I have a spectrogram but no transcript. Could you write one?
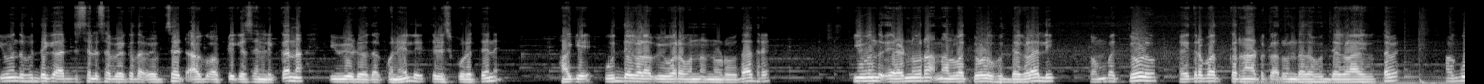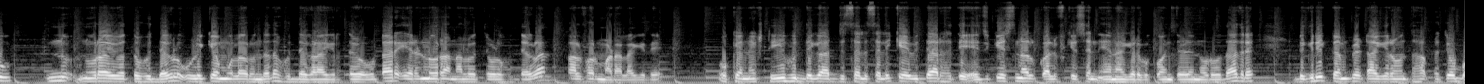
ಈ ಒಂದು ಹುದ್ದೆಗೆ ಅರ್ಜಿ ಸಲ್ಲಿಸಬೇಕಾದ ವೆಬ್ಸೈಟ್ ಹಾಗೂ ಅಪ್ಲಿಕೇಶನ್ ಲಿಂಕ್ ಅನ್ನು ಈ ವಿಡಿಯೋದ ಕೊನೆಯಲ್ಲಿ ತಿಳಿಸಿಕೊಡುತ್ತೇನೆ. ಹಾಗೆ ಹುದ್ದೆಗಳ ವಿವರವನ್ನು ನೋಡುವುದಾದರೆ ಈ ಒಂದು ಎರಡು ನೂರ ನಲವತ್ತೇಳು ಹುದ್ದೆಗಳಲ್ಲಿ ತೊಂಬತ್ತೇಳು ಹೈದರಾಬಾದ್ ಕರ್ನಾಟಕ ವೃಂದದ ಹುದ್ದೆಗಳಾಗಿರುತ್ತವೆ. ಹಾಗೂ ಇನ್ನು ನೂರ ಐವತ್ತು ಹುದ್ದೆಗಳು ಉಳಿಕೆ ಮೂಲ ವೃಂದದ ಹುದ್ದೆಗಳಾಗಿರುತ್ತವೆ. ಒಟ್ಟಾರೆ ಎರಡು ನೂರ ನಲವತ್ತೇಳು ಹುದ್ದೆಗಳನ್ನು ಕಾಲ್ಫರ್ ಮಾಡಲಾಗಿದೆ. ಓಕೆ, ನೆಕ್ಸ್ಟ್ ಈ ಹುದ್ದೆಗೆ ಅರ್ಜಿ ಸಲ್ಲಿಸಲಿಕ್ಕೆ ವಿದ್ಯಾರ್ಹತೆ ಎಜುಕೇಶನಲ್ ಕ್ವಾಲಿಫಿಕೇಶನ್ ಏನಾಗಿರಬೇಕು ಅಂತೇಳಿ ನೋಡುವುದಾದರೆ, ಡಿಗ್ರಿ ಕಂಪ್ಲೀಟ್ ಆಗಿರುವಂತಹ ಪ್ರತಿಯೊಬ್ಬ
